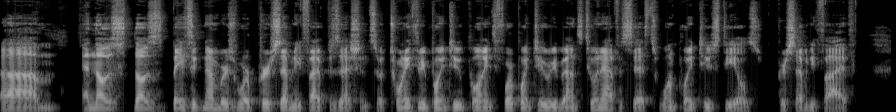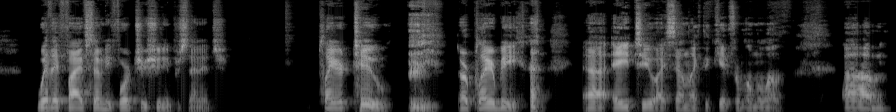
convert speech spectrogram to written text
Um, and those those basic numbers were per 75 possessions. So 23.2 points, 4.2 rebounds, two and a half assists, 1.2 steals per 75, with a 574 true shooting percentage. Player two, or player B, uh, A2. I sound like the kid from Home Alone. Um,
